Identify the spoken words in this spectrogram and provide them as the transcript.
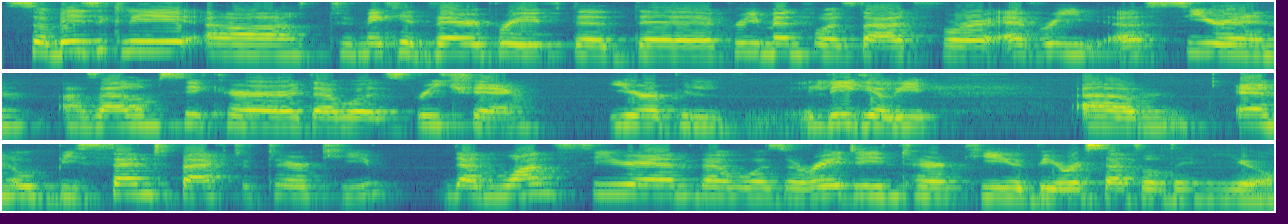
So basically, uh, to make it very brief, the, the agreement was that for every uh, Syrian asylum seeker that was reaching Europe Ill- illegally um, and would be sent back to Turkey, then one Syrian that was already in Turkey would be resettled in EU.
